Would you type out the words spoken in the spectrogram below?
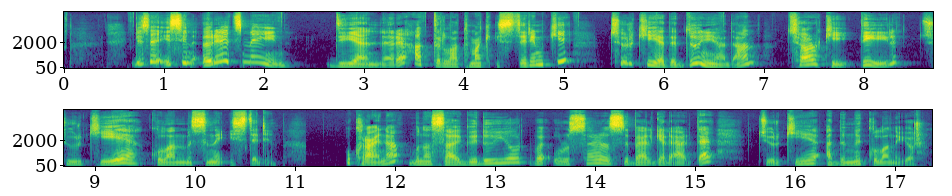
Bize isim öğretmeyin diyenlere hatırlatmak isterim ki Türkiye'de dünyadan Turkey değil Türkiye kullanmasını istedim. Ukrayna buna saygı duyuyor ve uluslararası belgelerde Türkiye adını kullanıyor.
